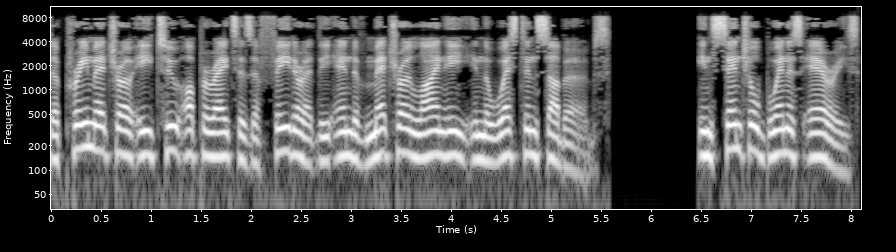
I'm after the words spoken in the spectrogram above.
The Premetro E2 operates as a feeder at the end of Metro Line E in the western suburbs. In central Buenos Aires,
